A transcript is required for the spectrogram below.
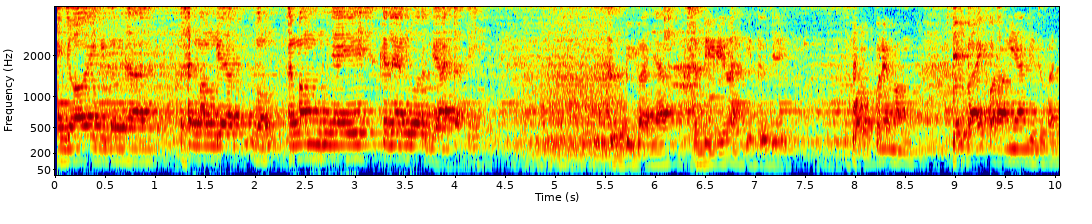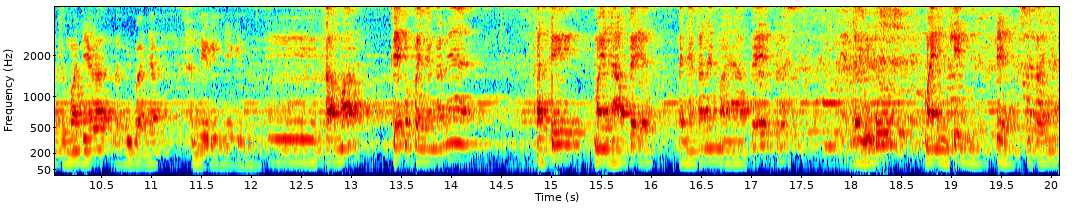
enjoy gitu misalnya terus emang dia mem- emang mempunyai skill yang luar biasa sih. Lebih banyak sendirilah gitu jadi walaupun emang dia baik orangnya gitu kan cuma dia lebih banyak sendirinya gitu. Di kamar dia kebanyakannya pasti main HP ya. Kebanyakannya main HP terus udah gitu main game dia sukanya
